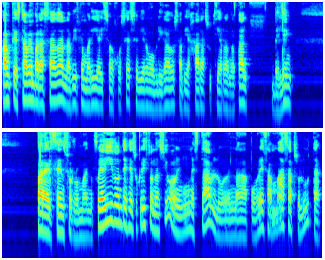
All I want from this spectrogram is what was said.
Aunque estaba embarazada, la Virgen María y San José se vieron obligados a viajar a su tierra natal, Belén, para el censo romano. Fue ahí donde Jesucristo nació, en un establo, en la pobreza más absoluta,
